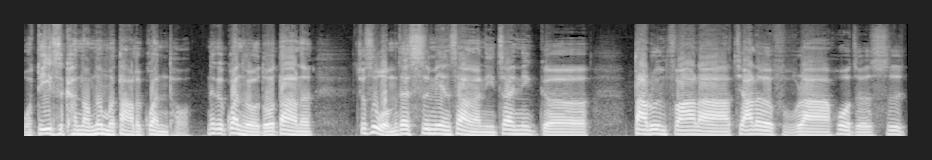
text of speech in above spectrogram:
我第一次看到那么大的罐头，那个罐头有多大呢？就是我们在市面上啊，你在那个大润发啦、家乐福啦，或者是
